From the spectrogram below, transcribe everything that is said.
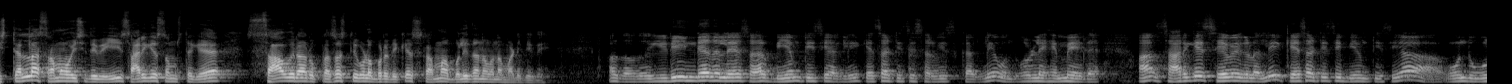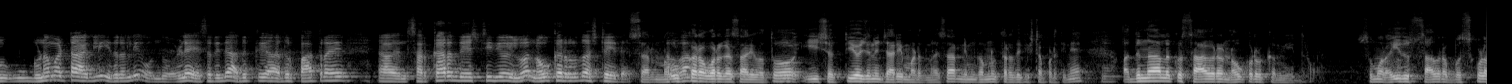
ಇಷ್ಟೆಲ್ಲ ಶ್ರಮ ವಹಿಸಿದ್ದೀವಿ ಈ ಸಾರಿಗೆ ಸಂಸ್ಥೆಗೆ ಸಾವಿರಾರು ಪ್ರಶಸ್ತಿಗಳು ಬರೋದಕ್ಕೆ ಶ್ರಮ ಬಲಿದಾನವನ್ನು ಮಾಡಿದ್ದೀವಿ ಹೌದೌದು. ಇಡೀ ಇಂಡಿಯಾದಲ್ಲೇ sir B M T C ಆಗಲಿ K S R T C ಸರ್ವಿಸ್ಗಾಗಲಿ ಒಂದು ಒಳ್ಳೆ ಹೆಮ್ಮೆ ಇದೆ. ಆ ಸಾರಿಗೆ ಸೇವೆಗಳಲ್ಲಿ K S R T C B M T ಸಿಯ ಒಂದು ಗುಣಮಟ್ಟ ಆಗಲಿ ಇದರಲ್ಲಿ ಒಂದು ಒಳ್ಳೆ ಹೆಸರಿದೆ. ಅದಕ್ಕೆ ಅದ್ರ ಪಾತ್ರ ಸರ್ಕಾರದ ಎಷ್ಟಿದೆಯೋ ಇಲ್ವೋ ನೌಕರರದ್ದು ಅಷ್ಟೇ ಇದೆ. ಸರ್ ನೌಕರ ವರ್ಗ ಸರ್ ಇವತ್ತು ಈ ಶಕ್ತಿ ಯೋಜನೆ ಜಾರಿ ಮಾಡಿದ್ಮೇಲೆ ಸರ್ ನಿಮ್ಮ ಗಮನಕ್ಕೆ ತರೋದಕ್ಕೆ ಇಷ್ಟಪಡ್ತೀನಿ. ಹದಿನಾಲ್ಕು ಸಾವಿರ ನೌಕರರು ಕಮ್ಮಿ ಇದ್ದರು ಸುಮಾರು ಐದು ಸಾವಿರ ಬಸ್ಗಳ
